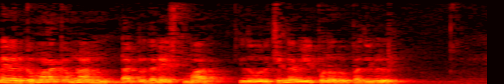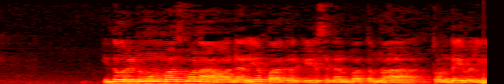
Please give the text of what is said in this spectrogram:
அனைவருக்கும் வணக்கம். நான் டாக்டர் தனேஷ்குமார். இது ஒரு சின்ன விழிப்புணர்வு பதிவு. இந்த ஒரு ரெண்டு மூணு மாசமா நான் நிறைய பார்க்குற கேஸ் என்னன்னு பார்த்தோம்னா தொண்டை வலி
